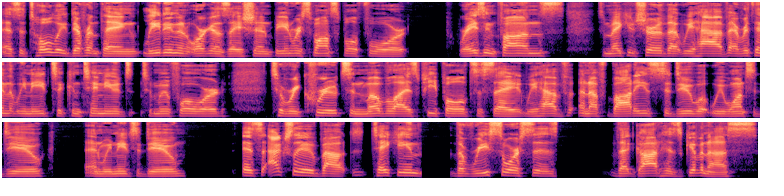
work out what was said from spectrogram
It's a totally different thing leading an organization, being responsible for raising funds, to making sure that we have everything that we need to continue to move forward, to recruit and mobilize people to say we have enough bodies to do what we want to do and we need to do it's actually about taking the resources that God has given us,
